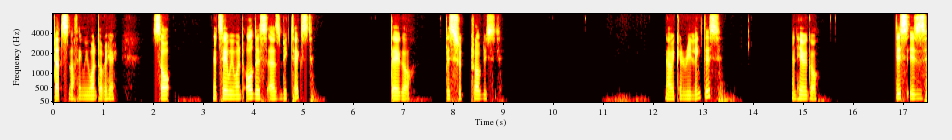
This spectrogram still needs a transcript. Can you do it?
that's nothing we want over here. So let's say we want all this as big text. There you go. This should probably... Now we can relink this. And here we go. This is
